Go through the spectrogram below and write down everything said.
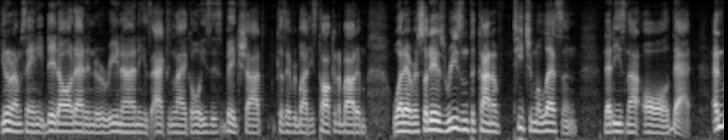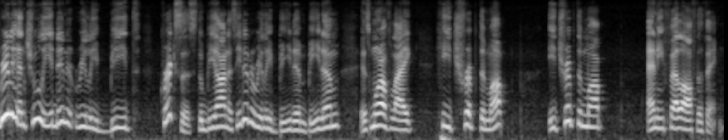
you know what i'm saying? He did all that in the arena and he's acting like oh he's this big shot because everybody's talking about him whatever. So there's reason to kind of teach him a lesson that he's not all that. And really and truly he didn't really beat Crixus, to be honest, he didn't really beat him, beat him. It's more of like he tripped him up. He tripped him up and he fell off the thing.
